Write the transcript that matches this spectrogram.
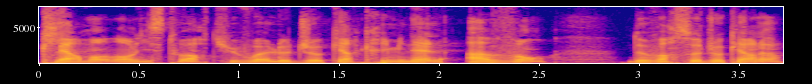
clairement dans l'histoire, tu vois le Joker criminel avant de voir ce Joker-là.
